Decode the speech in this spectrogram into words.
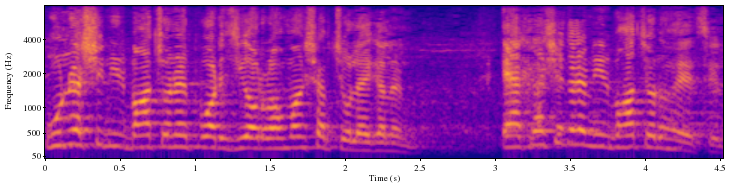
উনাশি নির্বাচনের পর জিয়াউর রহমান সাহেব চলে গেলেন। একাশি তারা নির্বাচন হয়েছিল।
